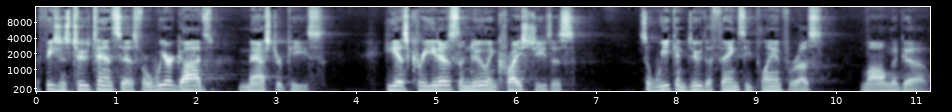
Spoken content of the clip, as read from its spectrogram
Ephesians 2:10 says, "For we are God's masterpiece. He has created us anew in Christ Jesus so we can do the things he planned for us long ago."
